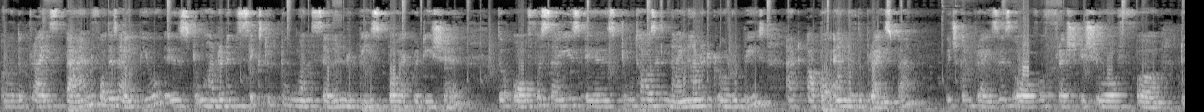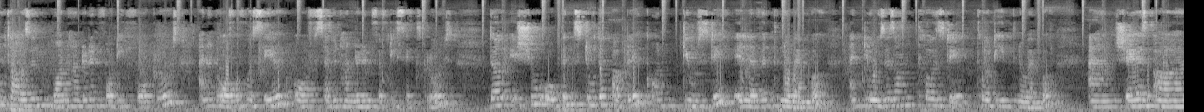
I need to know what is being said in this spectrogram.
Uh, the price band for this IPO is 206 to 217 rupees per equity share. The offer size is 2,900 crore rupees at upper end of the price band, which comprises of a fresh issue of uh, 2,144 crores and an offer for sale of 756 crores. The issue opens to the public on Tuesday, 11th November, and closes on Thursday, 13th November. And shares are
